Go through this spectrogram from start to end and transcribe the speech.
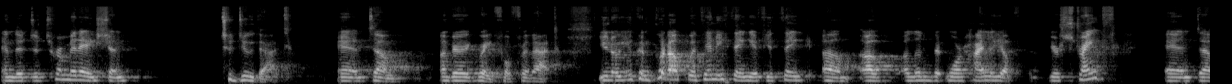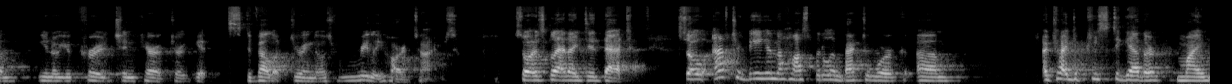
and the determination to do that. And um, I'm very grateful for that. You know, you can put up with anything if you think um, of a little bit more highly of your strength and, um, you know, your courage and character gets developed during those really hard times. So I was glad I did that. So after being in the hospital and back to work, um, I tried to piece together my,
